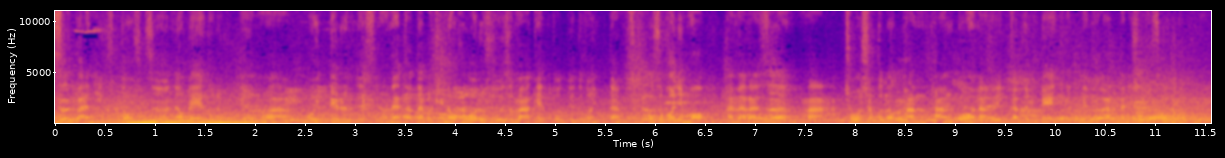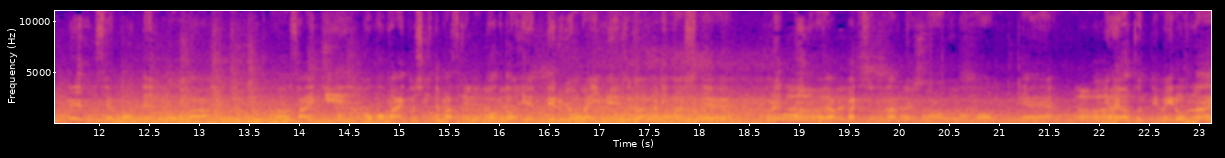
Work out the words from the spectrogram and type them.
スーパーに行くと普通のベーグルっていうのは置いてるんですよね。例えば昨日ホールフーズマーケットっていうところに行ったんですけどそこにも必ず、まあ、朝食のパンパンコーナーの一角にベーグルっていうのがあったりするんですけどベーグル専門店は、まあ、最近ここ毎年来てますけどどんどん減ってるようなイメージがありましてこれっていうのっぱりそのなんていうのこの、えー、ニューヨークって今いろんな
